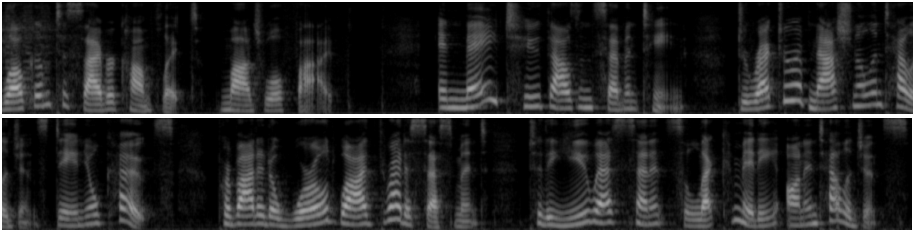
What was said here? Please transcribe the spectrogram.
Welcome to Cyber Conflict, Module 5. In May 2017, Director of National Intelligence Daniel Coats provided a worldwide threat assessment to the U.S. Senate Select Committee on Intelligence.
